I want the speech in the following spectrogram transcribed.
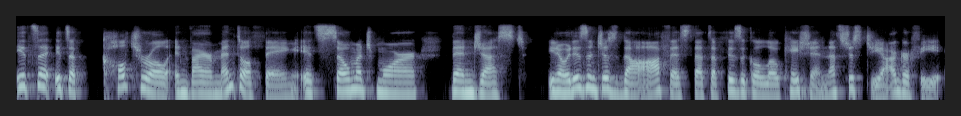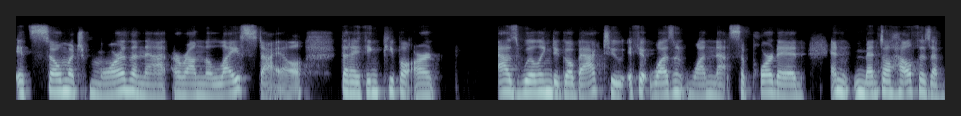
It's a it's a cultural environmental thing. It's so much more than just you know it isn't just the office that's a physical location. That's just geography. It's so much more than that around the lifestyle that i think people aren't as willing to go back to if it wasn't one that supported and mental health is a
